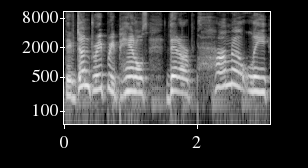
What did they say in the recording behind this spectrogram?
They've done drapery panels that are permanently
